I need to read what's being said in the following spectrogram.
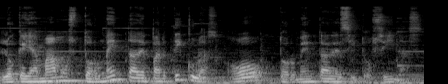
lo que llamamos tormenta de partículas o tormenta de citocinas.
